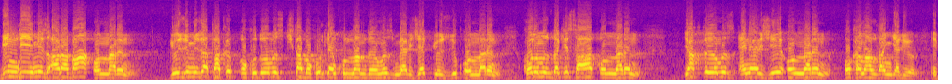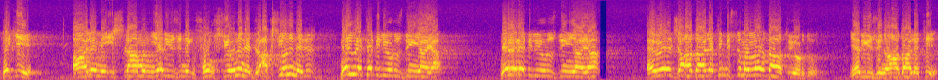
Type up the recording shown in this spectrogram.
bindiğimiz araba onların, gözümüze takıp okuduğumuz, kitap okurken kullandığımız mercek gözlük onların, kolumuzdaki saat onların, yaktığımız enerji onların, o kanaldan geliyor. E peki, alemi İslam'ın yeryüzündeki fonksiyonu nedir, aksiyonu nedir? Ne üretebiliyoruz dünyaya? Ne verebiliyoruz dünyaya? Evvelce adaleti Müslümanlar dağıtıyordu. Yeryüzüne adaleti,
